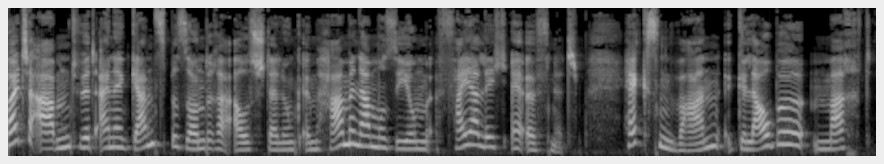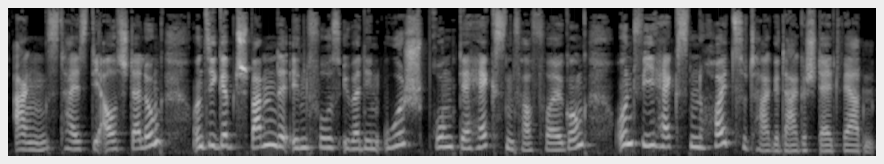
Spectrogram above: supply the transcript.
Heute Abend wird eine ganz besondere Ausstellung im Hamelner Museum feierlich eröffnet. Hexenwahn, Glaube, Macht, Angst heißt die Ausstellung und sie gibt spannende Infos über den Ursprung der Hexenverfolgung und wie Hexen heutzutage dargestellt werden.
